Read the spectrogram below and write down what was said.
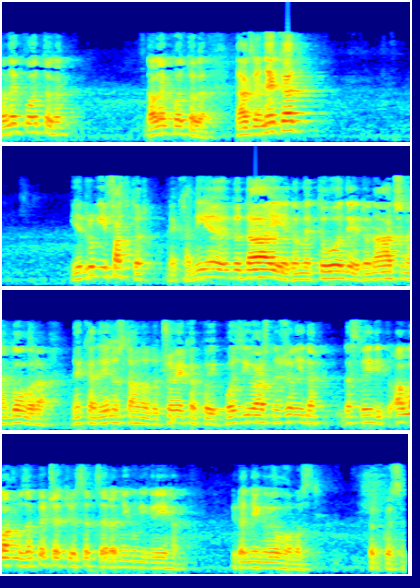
Daleko od toga. Daleko od toga. Dakle, nekad je drugi faktor. Neka nije do daje, do metode, do načina govora. Nekad jednostavno do čovjeka kojeg pozivaš ne želi da, da slijedi. Allah mu zapečatio srce rad njegovih grijeha i rad njegove oholosti. Prko se.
